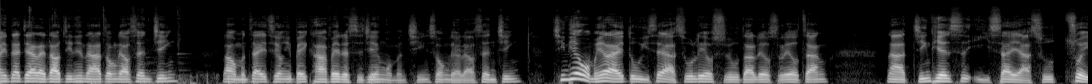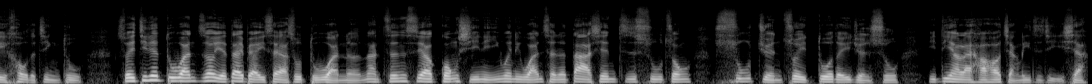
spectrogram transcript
欢迎大家来到今天的阿忠聊圣经。让我们再一次用一杯咖啡的时间，我们轻松聊聊圣经。今天我们要来读以赛亚书六十五到六十六章。那今天是以赛亚书最后的进度，所以今天读完之后，也代表以赛亚书读完了。那真是要恭喜你，因为你完成了大先知书中书卷最多的一卷书，一定要来好好奖励自己一下。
